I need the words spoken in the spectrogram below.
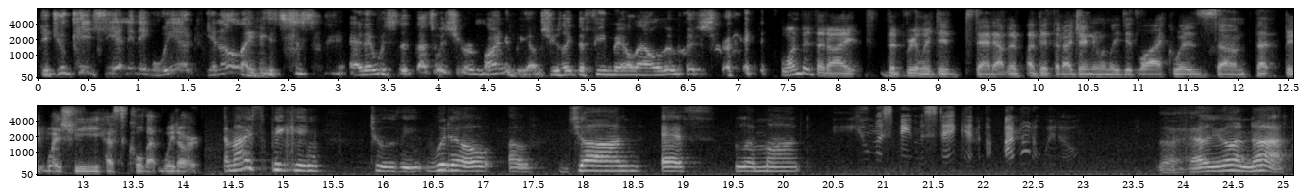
did you kids see anything weird? You know, like it's just, and it was that's what she reminded me of. She was like the female Al Lewis, right? One bit that I that really did stand out, a bit that I genuinely did like, was um, that bit where she has to call that widow. Am I speaking to the widow of John S. Lamont? You must be mistaken. I'm not a widow. The hell you're not.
